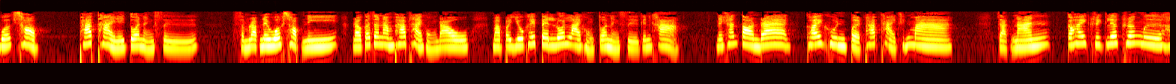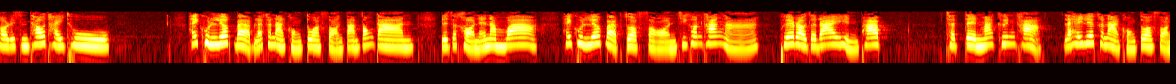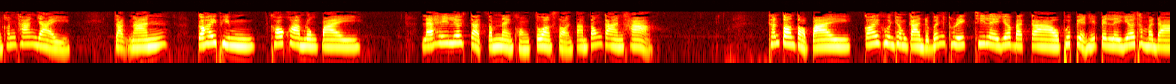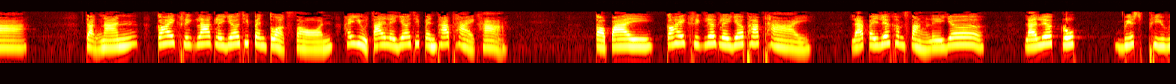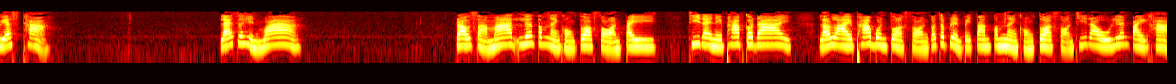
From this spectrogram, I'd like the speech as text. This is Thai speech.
เวิร์กช็อปภาพถ่ายในตัวหนังสือสำหรับในเวิร์กช็อปนี้ เราก็จะนำภาพถ่ายของเรา มาประยุกต์ให้เป็นลวดลายของตัวหนังสือกันค่ะ ในขั้นตอนแรกก็ให้คุณเปิดภาพถ่ายขึ้นมา จากนั้นก็ให้คลิกเลือกเครื่องมือ horizontal type tool ให้คุณเลือกแบบและขนาดของตัวอักษรตามต้องการ โดยจะขอแนะนำว่า ให้คุณเลือกแบบตัวอักษรที่ค่อนข้างหนา เพื่อเราจะได้เห็นภาพชัดเจนมากขึ้นค่ะ และให้เลือกขนาดของตัวอักษรค่อนข้างใหญ่ จากนั้นก็ให้พิมพ์ข้อความลงไป และให้เลือกจัดตำแหน่งของตัวอักษรตามต้องการค่ะ ขั้นตอนต่อไปก็ให้คุณทำการดับเบิลคลิกที่เลเยอร์แบ็กกราวเพื่อเปลี่ยนให้เป็นเลเยอร์ธรรมดา จากนั้นก็ให้คลิกลากเลเยอร์ที่เป็นตัวอักษร ให้อยู่ใต้เลเยอร์ที่เป็นภาพถ่ายค่ะ ต่อไปก็ให้คลิกเลือกเลเยอร์ภาพถ่าย และไปเลือกคำสั่งเลเยอร์และเลือกกรุ๊ป with previous ค่ะ และจะเห็นว่า เราสามารถเลื่อนตำแหน่งของตัวอักษรไปที่ใดในภาพก็ได้ แล้วลายภาพบนตัวอักษรก็จะเปลี่ยนไปตามตำแหน่งของตัวอักษรที่เราเลื่อนไปค่ะ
